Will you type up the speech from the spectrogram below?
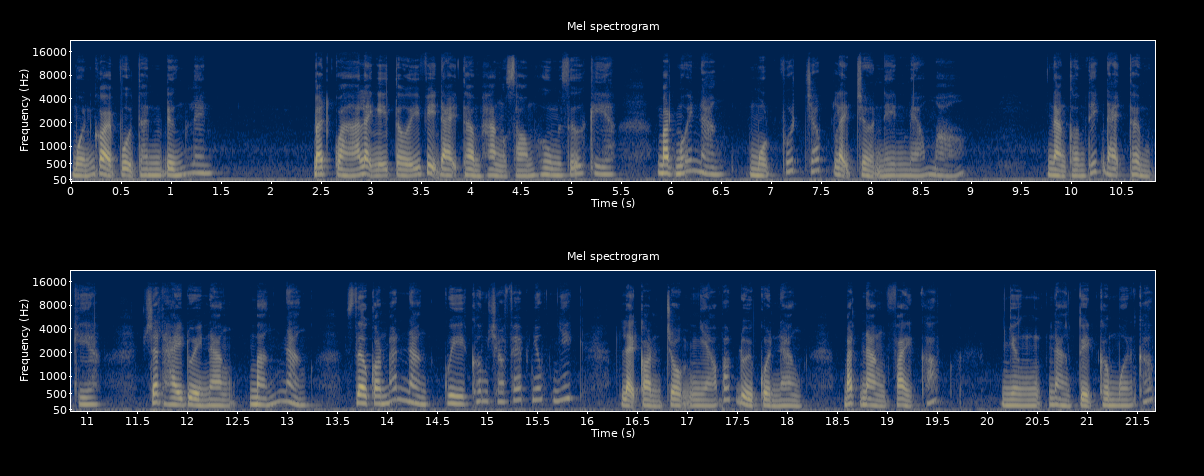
muốn gọi phụ thân đứng lên. Bất quá lại nghĩ tới vị đại thẩm hàng xóm hung dữ kia, mặt mũi nàng một phút chốc lại trở nên méo mó. Nàng không thích đại thẩm kia, rất hay đuổi nàng, mắng nàng, giờ còn bắt nàng quỳ không cho phép nhúc nhích, lại còn trộm nhéo bắp đùi của nàng, bắt nàng phải khóc. Nhưng nàng tuyệt không muốn khóc,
